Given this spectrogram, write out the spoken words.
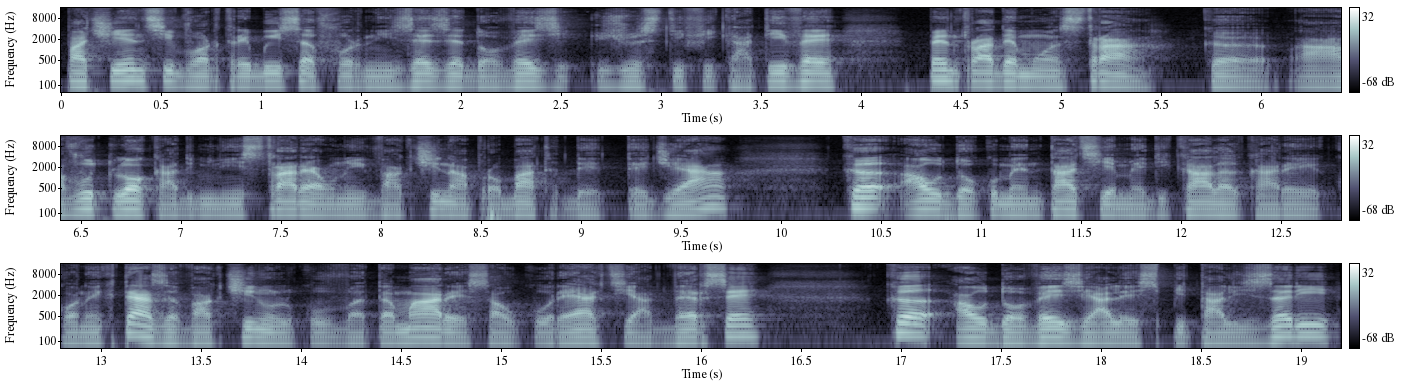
pacienții vor trebui să furnizeze dovezi justificative pentru a demonstra că a avut loc administrarea unui vaccin aprobat de TGA, că au documentație medicală care conectează vaccinul cu vătămare sau cu reacții adverse, că au dovezi ale spitalizării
